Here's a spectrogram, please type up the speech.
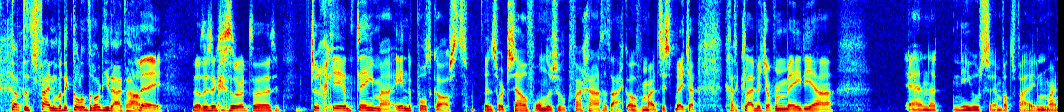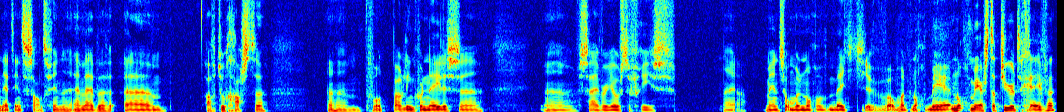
dat is fijn, want ik kon het er ook niet uithalen. Nee, dat is een soort eh, terugkerend thema in de podcast. Een soort zelfonderzoek. Waar gaat het eigenlijk over? Maar het is een beetje, gaat een klein beetje over media en het nieuws en wat wij maar net interessant vinden. En we hebben ehm, af en toe gasten. Ehm, bijvoorbeeld Paulien Cornelissen, schrijver Joost de Vries. Nou ja, mensen om het nog een beetje, om het nog meer, nog meer statuur te geven.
